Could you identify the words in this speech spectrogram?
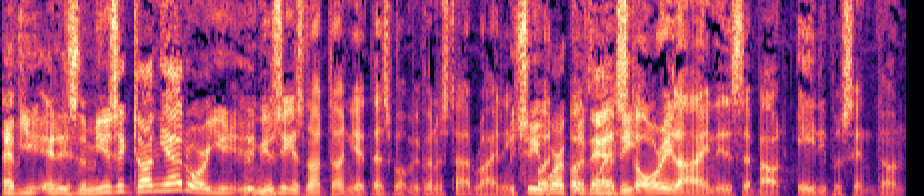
have you? And is the music done yet, or you? The music is not done yet. That's what we're going to start writing. So you but, work but with my Andy- storyline is about eighty percent done.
